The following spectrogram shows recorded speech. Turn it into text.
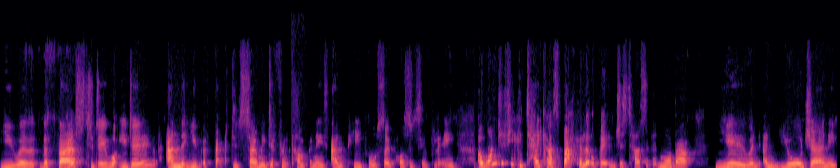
you were the first to do what you do, and that you've affected so many different companies and people so positively. I wonder if you could take us back a little bit and just tell us a bit more about you and, and your journey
